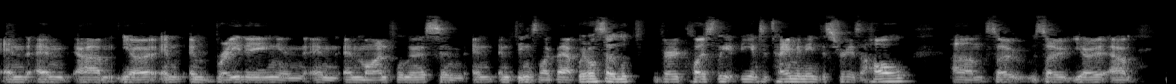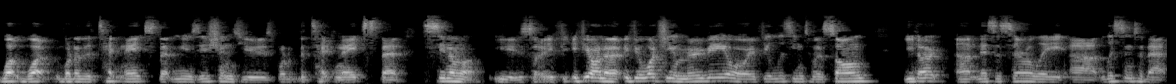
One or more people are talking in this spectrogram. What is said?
and and um, you know and and breathing and and and mindfulness and and and things like that. We also looked very closely at the entertainment industry as a whole. Um, so so you know um, what what what are the techniques that musicians use? What are the techniques that cinema use? So if if you're on a if you're watching a movie or if you're listening to a song, you don't uh, necessarily uh, listen to that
